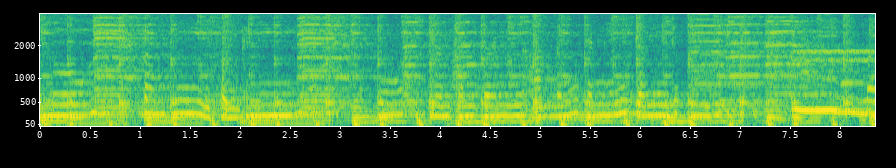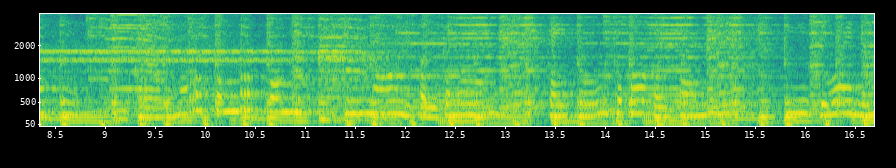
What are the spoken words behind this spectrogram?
ฝนกระโนงที่ฝนคะนีโอ้เพื่อนทำกันอาบน้ำกันนี้กันทุกปีอืมมามาสิครองมารักกันรักกันพี่น้องฝนกระโนงไก่ตูนก็พอไก่ฟันพี่จะว่ายน้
